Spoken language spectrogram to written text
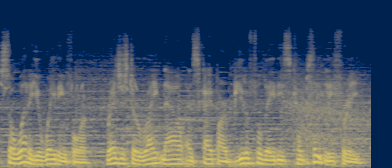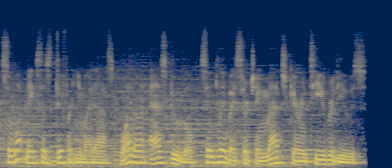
So what are you waiting for? Register right now and Skype our beautiful ladies completely free. So what makes us different, you might ask? Why not ask Google simply by searching Match Guarantee Reviews?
